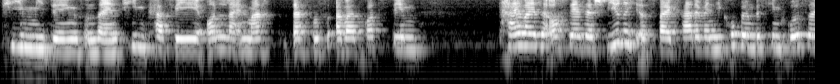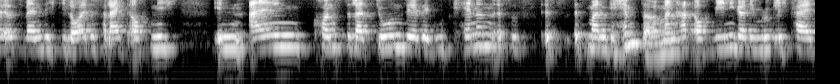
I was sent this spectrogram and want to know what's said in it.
Team-Meetings und sein Teamcafé online macht, dass es aber trotzdem teilweise auch sehr, sehr schwierig ist, weil gerade wenn die Gruppe ein bisschen größer ist, wenn sich die Leute vielleicht auch nicht in allen Konstellationen sehr, sehr gut kennen, ist, es, ist, ist man gehemmter. Man hat auch weniger die Möglichkeit,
